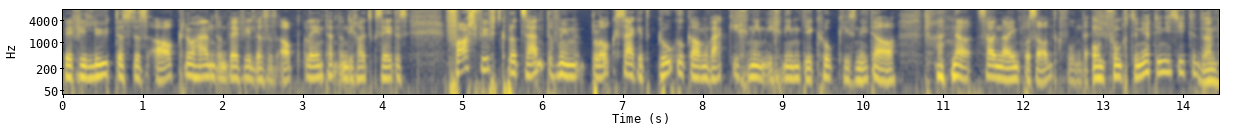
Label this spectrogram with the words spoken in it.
wie viele Leute das, das angenommen haben und wie viele das es abgelehnt haben. Und ich habe jetzt gesehen, dass fast 50% auf meinem Blog sagen, Google, gang weg, ich nehme ich nehm die Cookies nicht an. Das das habe ich noch imposant gefunden. Und funktioniert deine Seite dann?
